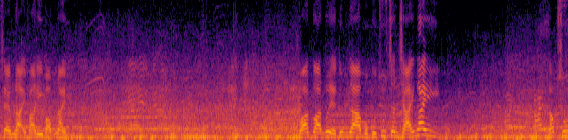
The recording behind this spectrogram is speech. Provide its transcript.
Xem lại pha đi bóng này. Hoàn toàn có thể tung ra một cú sút chân trái ngay. Góc sút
